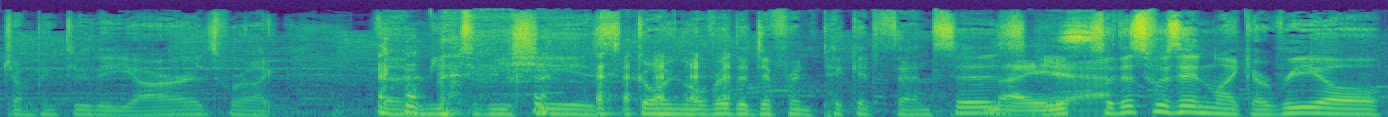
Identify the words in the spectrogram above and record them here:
jumping through the yards, where like the Mitsubishi is going over the different picket fences. Nice. Yeah. So this was in like a real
